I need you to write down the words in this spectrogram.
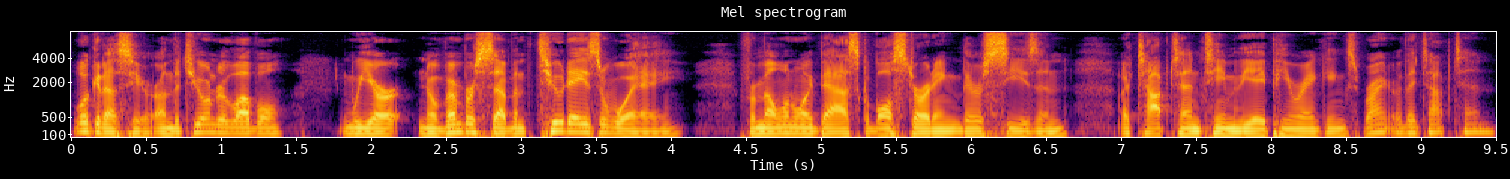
Look at us here on the 200 level. We are November 7th, two days away from Illinois basketball starting their season, a top 10 team in the AP rankings, right? Are they top 10?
